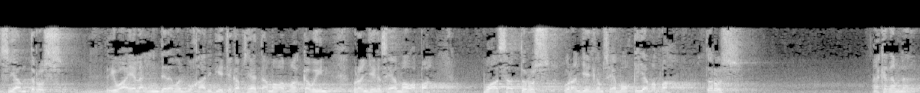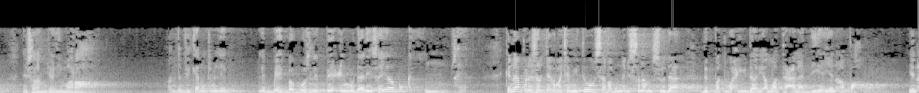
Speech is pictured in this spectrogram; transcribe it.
siam terus. Riwayat lain dalam Al-Bukhari dia cakap saya tak mau kawin, orang cakap saya mau apa? Puasa terus, orang cakap saya mau qiyam apa? Terus. Akhirnya mana? SAW menjadi marah. Antum fikir antum lebih bagus, lebih ilmu dari saya? Bukan. Saya Kenapa Nabi SAW cakap macam itu? Sebab Nabi SAW sudah dapat wahyu dari Allah Ta'ala. Dia yang apa? Yang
